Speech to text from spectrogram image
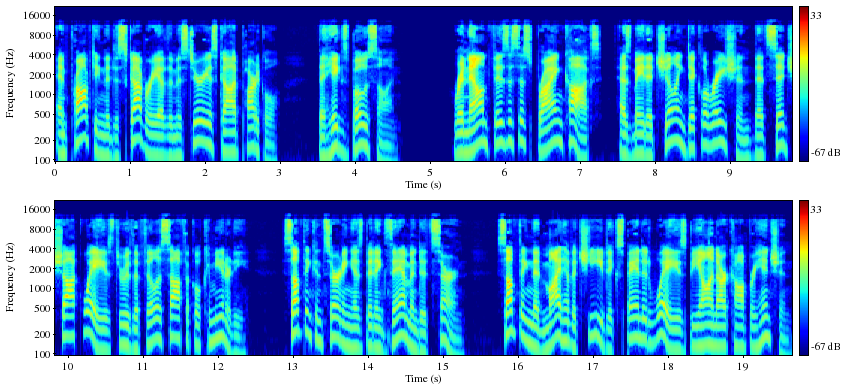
and prompting the discovery of the mysterious God particle, the Higgs boson. Renowned physicist Brian Cox has made a chilling declaration that sent shock waves through the philosophical community. Something concerning has been examined at CERN, something that might have achieved expanded ways beyond our comprehension.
